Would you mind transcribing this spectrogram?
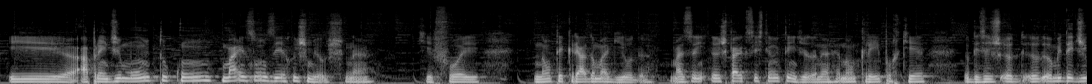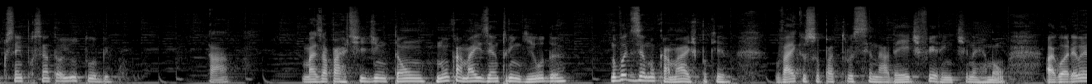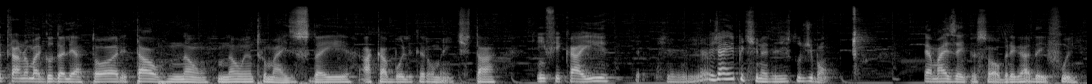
E aprendi muito com mais uns erros meus, né? Que foi não ter criado uma guilda. Mas eu, espero que vocês tenham entendido, né? Eu não criei porque eu desejo. Eu, eu me dedico 100% ao YouTube. Tá? Mas a partir de então, nunca mais entro em guilda. Não vou dizer nunca mais, porque vai que eu sou patrocinado, aí é diferente, né, irmão? Agora eu entrar numa guilda aleatória e tal, não, não entro mais. Isso daí acabou literalmente, tá? Quem ficar aí, já, já repeti, né? Desejo tudo de bom. Até mais aí, pessoal. Obrigado aí. Fui.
